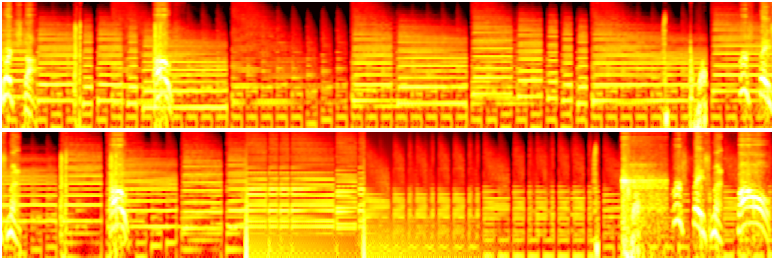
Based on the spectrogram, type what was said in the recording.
Shortstop. Out. Baseman. Out. Oh. First baseman. Foul.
